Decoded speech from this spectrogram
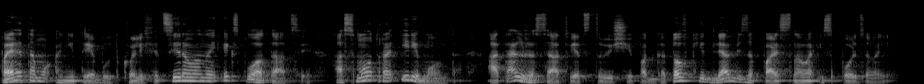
поэтому они требуют квалифицированной эксплуатации, осмотра и ремонта, а также соответствующей подготовки для безопасного использования.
